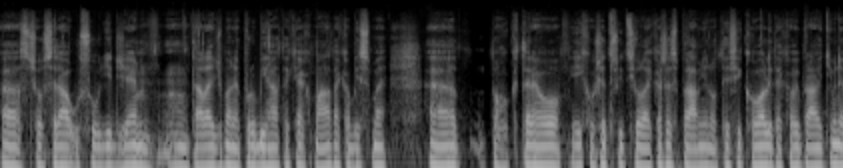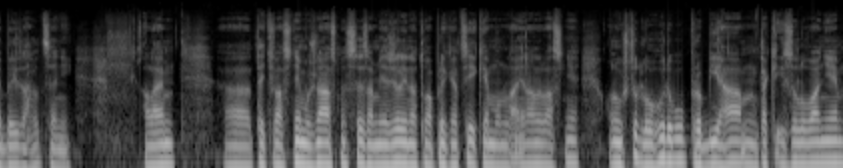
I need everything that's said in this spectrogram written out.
eh, z čeho se dá usoudit, že mm, ta léčba neprobíhá tak, jak má, tak aby jsme eh, toho, kterého jejich ošetřujícího lékaře správně notifikovali, tak aby právě tím nebyli zahlceni ale eh, teď vlastně možná jsme se zaměřili na tu aplikaci IKEM Online, ale vlastně ono už to dlouhou dobu probíhá mm, tak izolovaně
